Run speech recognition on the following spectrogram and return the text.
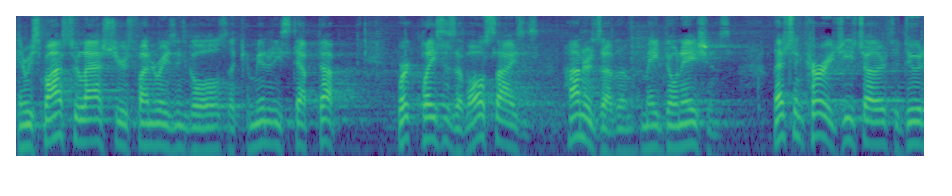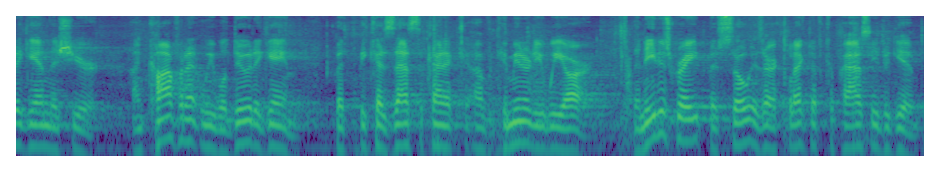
In response to last year's fundraising goals, the community stepped up. Workplaces of all sizes, hundreds of them, made donations. Let's encourage each other to do it again this year. I'm confident we will do it again, but because that's the kind of, of community we are. The need is great, but so is our collective capacity to give.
